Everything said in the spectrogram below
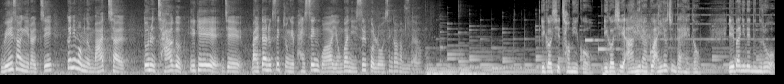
외상이랄지 끊임없는 마찰 또는 자극 이게 이제 말단 흑색종의 발생과 연관이 있을 걸로 생각합니다. 이것이 점이고 이것이 암이라고 알려준다 해도 일반인의 눈으로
